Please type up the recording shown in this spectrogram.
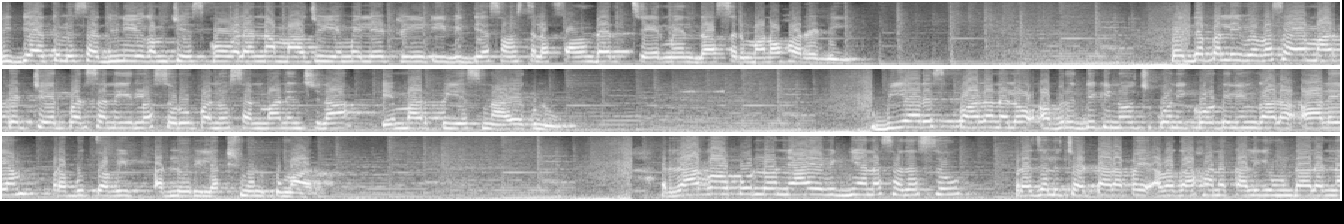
విద్యార్థులు సద్వినియోగం చేసుకోవాలన్న మాజీ ఎమ్మెల్యే ట్రినిటీ విద్యా సంస్థల ఫౌండర్ చైర్మన్ దాసరి మనోహర్ రెడ్డి. పెద్దపల్లి వ్యవసాయ మార్కెట్ చైర్పర్సన్ ఈర్ల స్వరూపను సన్మానించిన ఎంఆర్పిఎస్ నాయకులు. బీఆర్ఎస్ పాలనలో అభివృద్ధికి నోచుకొని కోటిలింగాల ఆలయం ప్రభుత్వ విప్ అడ్లూరి లక్ష్మణ్ కుమార్. రాఘవపూర్లో న్యాయ విజ్ఞాన సదస్సు. ప్రజలు చట్టాలపై అవగాహన కలిగి ఉండాలన్న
